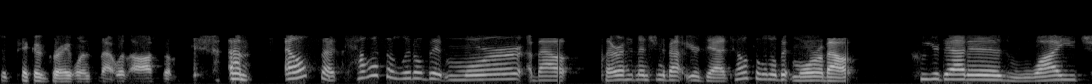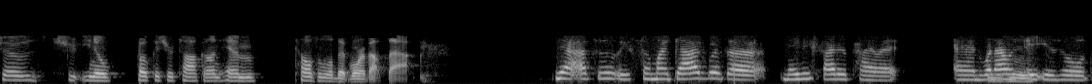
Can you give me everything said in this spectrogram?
to pick a great one. So that was awesome. Um, Elsa, tell us a little bit more about, Clara had mentioned about your dad. Tell us a little bit more about who your dad is, why you chose to, you know, focus your talk on him. Tell us a little bit more about that. Yeah, absolutely. So my dad was a Navy fighter pilot, and when mm-hmm. I was mm-hmm. eight years old,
